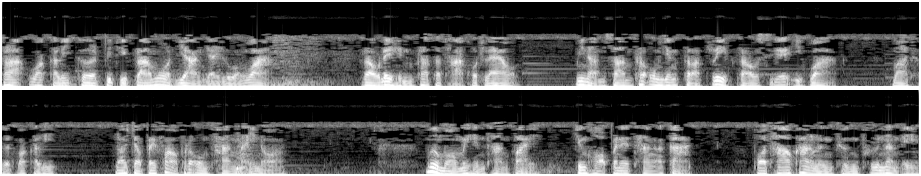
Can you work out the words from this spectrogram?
พระวักกลิเกิดปิติปราโมทอย่างใหญ่หลวงว่า เราได้เห็นพระตถาคตแล้ว มิหนำซ้ำพระองค์ยังตรัสเรียกเราเสียอีกว่า มาเถิดวักกลิ เราจะไปเฝ้าพระองค์ทางไหนหนอ เมื่อมองไม่เห็นทางไป จึงเหาะไปในทางอากาศ พอเท้าข้างหนึ่งถึงพื้นนั่นเอง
